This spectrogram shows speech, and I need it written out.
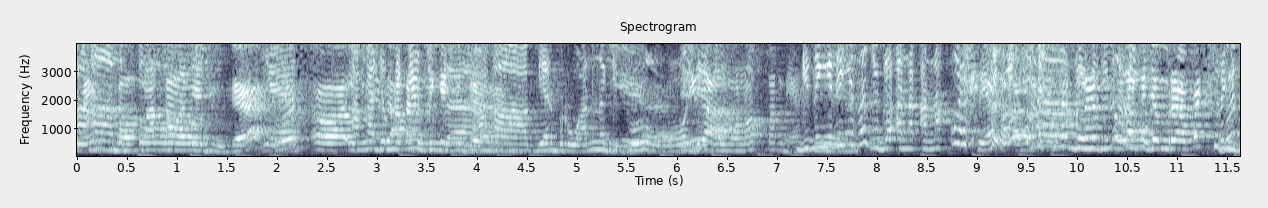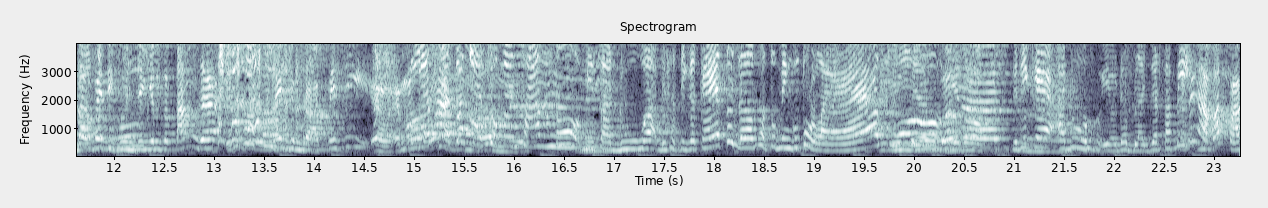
Gue. Ah, betul. nakalnya juga, Yes. terus uh, ini juga akademiknya akademiknya juga, juga. ah, biar berwarna gitu Iya. loh. Jadi nggak monoton ya. Gini-gini kita juga anak-anak les ya. Gini-gini les pulang ke jam berapa? Sering gue sampai digunjingin tetangga. Itu pulangnya jam berapa sih? Eh, emang Les itu nggak cuma gitu? satu, bisa dua, bisa tiga. Kayak tuh dalam satu minggu tuh les mulu Iya gitu. banget. Jadi kayak aduh ya udah belajar tapi nggak apa-apa.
